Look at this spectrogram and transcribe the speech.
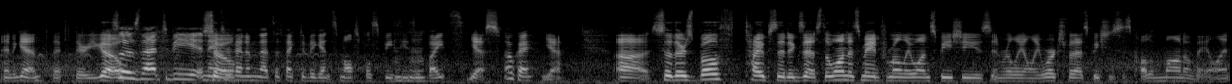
and again, th- there you go. So is that to be an So- antivenom that's effective against multiple species of bites? yes. Okay. Yeah. Uh, so there's both types that exist. The one that's made from only one species and really only works for that species is called a monovalent.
